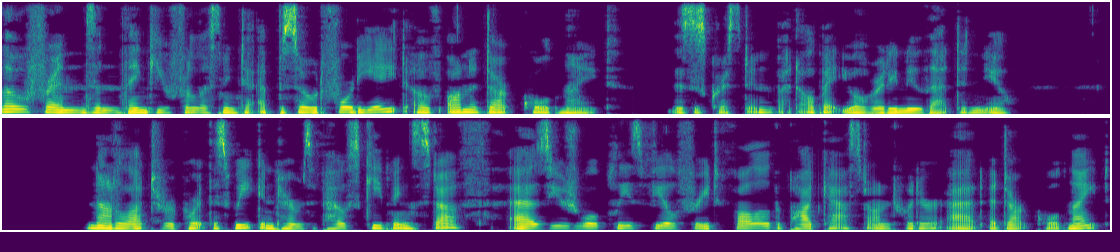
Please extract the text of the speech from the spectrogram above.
Hello, friends, and thank you for listening to episode 48 of On a Dark Cold Night. This is Kristen, but I'll bet you already knew that, didn't you? Not a lot to report this week in terms of housekeeping stuff. As usual, please feel free to follow the podcast on Twitter at A Dark Cold Night,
